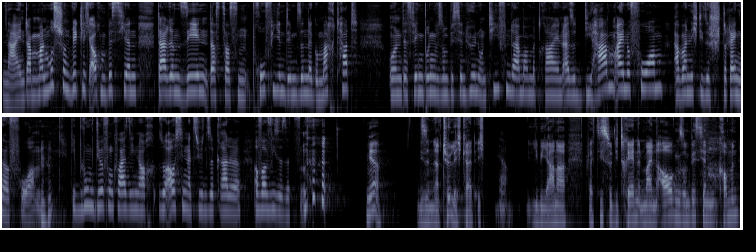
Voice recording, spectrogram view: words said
nein, da, man muss schon wirklich auch ein bisschen darin sehen, dass das ein Profi in dem Sinne gemacht hat. Und deswegen bringen wir so ein bisschen Höhen und Tiefen da immer mit rein. Also die haben eine Form, aber nicht diese strenge Form. Mhm. Die Blumen dürfen quasi noch so aussehen, als würden sie gerade auf der Wiese sitzen. Ja. Diese Natürlichkeit. Ich, Ja. liebe Jana, vielleicht siehst du die Tränen in meinen Augen so ein bisschen kommen.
